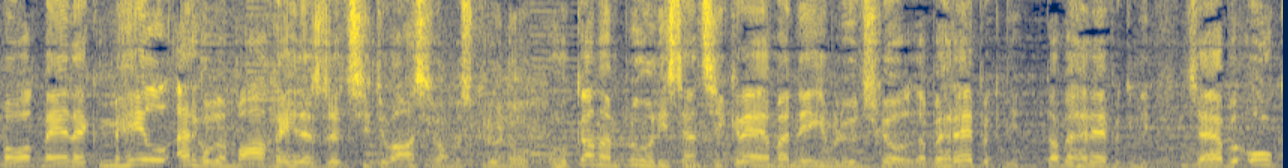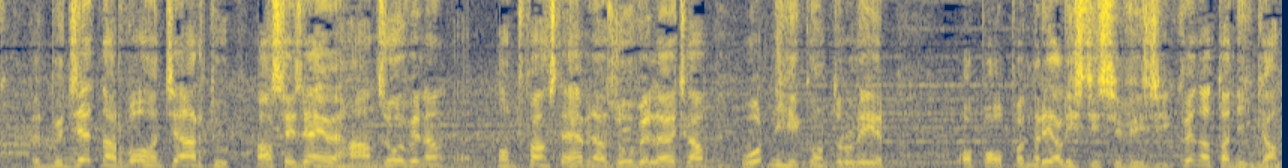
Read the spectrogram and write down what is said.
Maar wat mij eigenlijk heel erg op de maag ligt, is de situatie van Moskruno. Hoe kan een ploeg een licentie krijgen met 9 miljoen schulden? Dat begrijp ik niet. Dat begrijp ik niet. Zij hebben ook het budget naar volgend jaar toe. Als zij zeggen, we gaan zoveel ontvangsten hebben en zoveel uitgaan, wordt niet gecontroleerd op, op een realistische visie. Ik vind dat dat niet kan.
